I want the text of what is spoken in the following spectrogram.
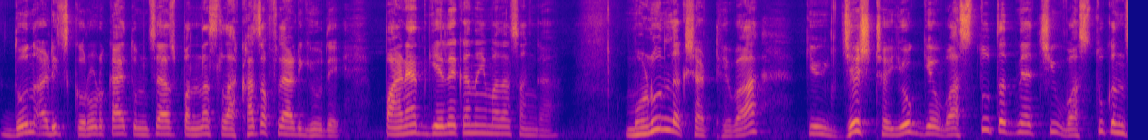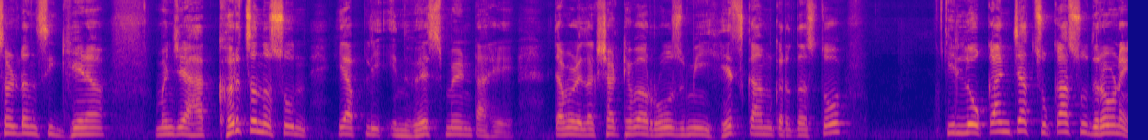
दोन अडीच करोड काय तुमचे आज पन्नास लाखाचा फ्लॅट घेऊ दे. पाण्यात गेले का नाही मला सांगा. म्हणून लक्षात ठेवा की ज्येष्ठ योग्य वास्तुतज्ञाची वास्तू कन्सल्टन्सी घेणं म्हणजे हा खर्च नसून ही आपली इन्व्हेस्टमेंट आहे. त्यामुळे लक्षात ठेवा रोज मी हेच काम करत असतो की लोकांच्या चुका सुधरवणे.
